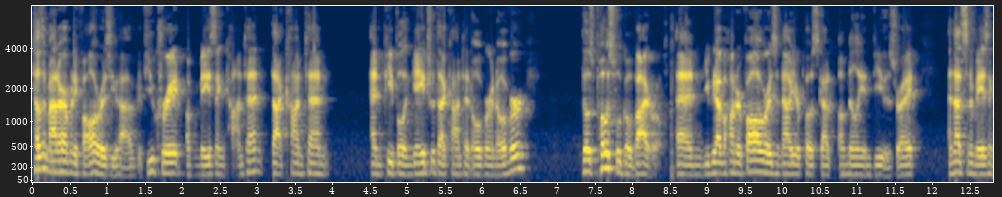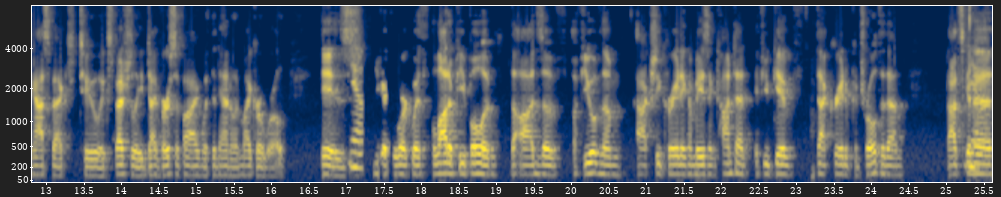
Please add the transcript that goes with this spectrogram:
doesn't matter how many followers you have. If you create amazing content, that content and people engage with that content over and over, those posts will go viral. And you could have 100 followers, and now your post got a million views, right? And that's an amazing aspect to, especially diversifying with the nano and micro world. Is yeah. you get to work with a lot of people, and the odds of a few of them actually creating amazing content, if you give that creative control to them, that's gonna yeah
